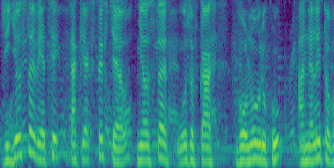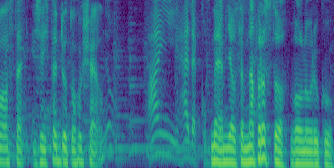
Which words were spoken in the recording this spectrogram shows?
Řídil jste věci tak, jak jste chtěl? Měl jste v úvozovkách volnou ruku a nelitoval jste, že jste do toho šel? Ne, měl jsem naprosto volnou ruku.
